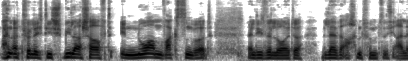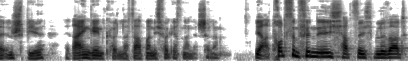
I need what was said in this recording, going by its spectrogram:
weil natürlich die Spielerschaft enorm wachsen wird, wenn diese Leute mit Level 58 alle ins Spiel reingehen können. Das darf man nicht vergessen an der Stelle. Ja, trotzdem finde ich, hat sich Blizzard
